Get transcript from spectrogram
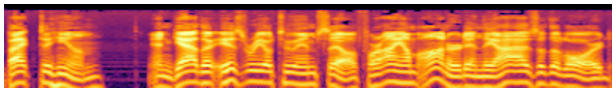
back to him, and gather Israel to himself, for I am honored in the eyes of the Lord,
